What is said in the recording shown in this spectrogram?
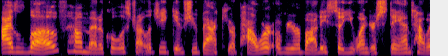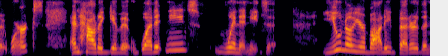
I love how medical astrology gives you back your power over your body so you understand how it works and how to give it what it needs when it needs it. You know your body better than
